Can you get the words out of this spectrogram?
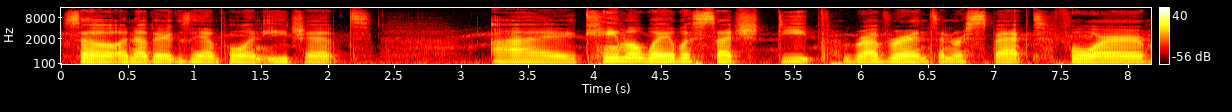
So, another example in Egypt, I came away with such deep reverence and respect for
